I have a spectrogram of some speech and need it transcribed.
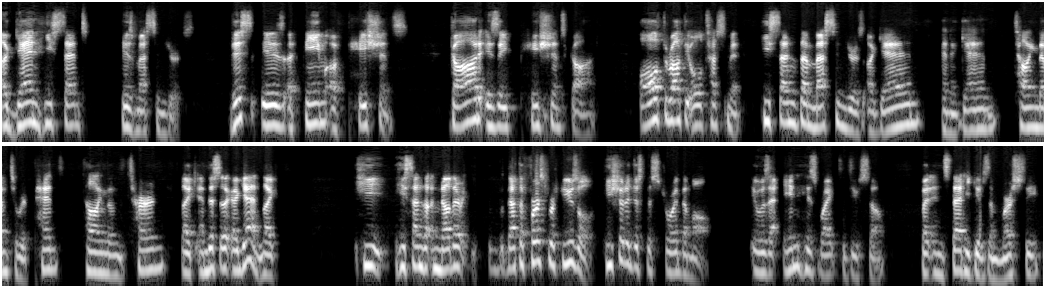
Again, he sent his messengers. This is a theme of patience. God is a patient God. All throughout the Old Testament, he sends them messengers again and again, telling them to repent, telling them to turn. Like, and this again, like he he sends another that the first refusal, he should have just destroyed them all. It was in his right to do so. But instead, he gives them mercy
